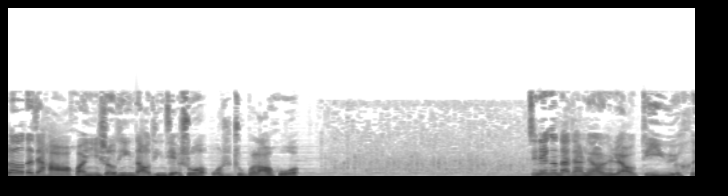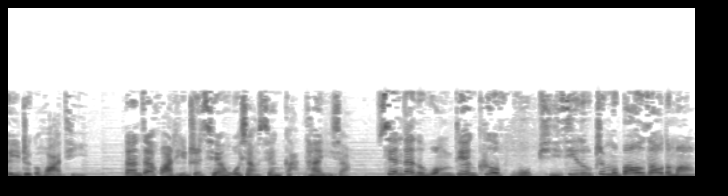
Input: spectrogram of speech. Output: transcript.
Hello，大家好，欢迎收听道听解说，我是主播老虎。今天跟大家聊一聊地域黑这个话题，但在话题之前，我想先感叹一下，现在的网店客服脾气都这么暴躁的吗？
